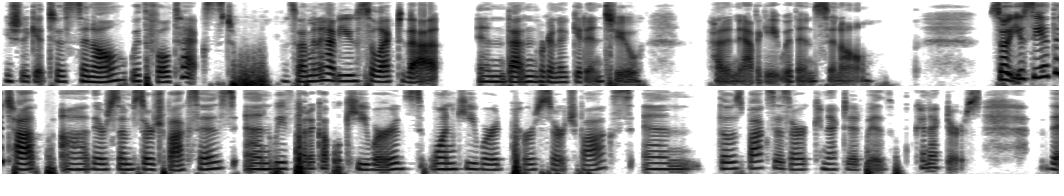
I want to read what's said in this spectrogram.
you should get to CINAHL with full text. So I'm going to have you select that, and then we're going to get into how to navigate within CINAHL. So you see at the top, uh, there's some search boxes, and we've put a couple keywords, one keyword per search box, and those boxes are connected with connectors. The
